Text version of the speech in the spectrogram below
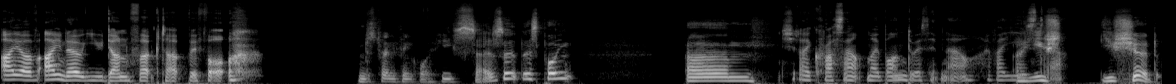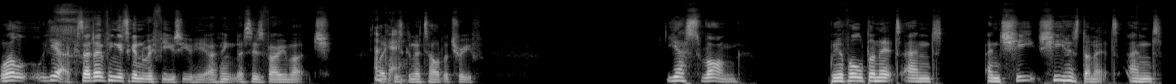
I have. I know you done fucked up before. I'm just trying to think what he says at this point. Um, Should I cross out my bond with him now? Have I used uh, you sh- you should. Well, yeah, because I don't think he's going to refuse you here. I think this is very much like Okay. he's going to tell the truth. Yes, wrong. We have all done it, and and she she has done it, and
